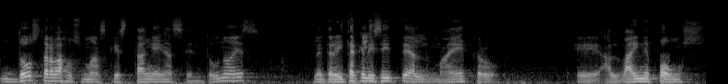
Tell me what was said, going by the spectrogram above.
dos trabajos más que están en acento. Uno es la entrevista que le hiciste al maestro eh, Albaine Pons.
